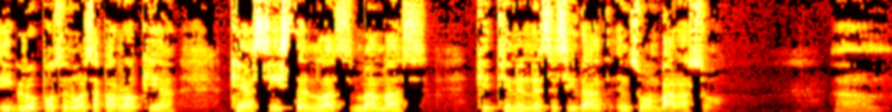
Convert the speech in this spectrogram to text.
y grupos en nuestra parroquia que asisten las mamás que tienen necesidad en su embarazo, um,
